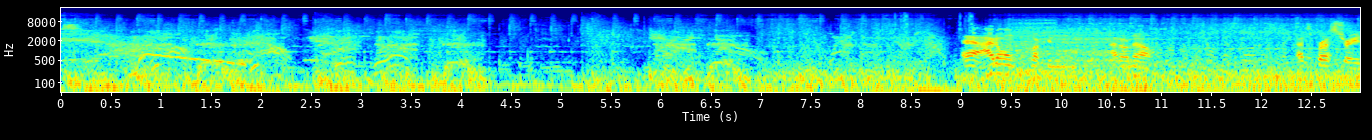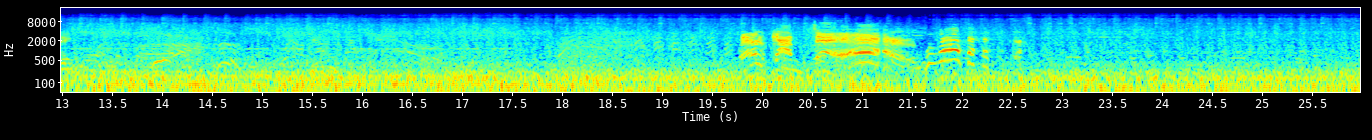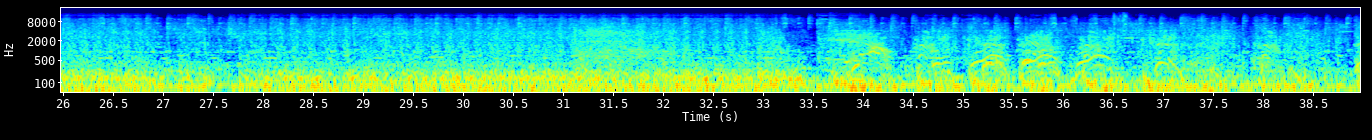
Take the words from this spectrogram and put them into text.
Yeah, I don't fucking. I don't know. That's frustrating. Welcome to hell!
